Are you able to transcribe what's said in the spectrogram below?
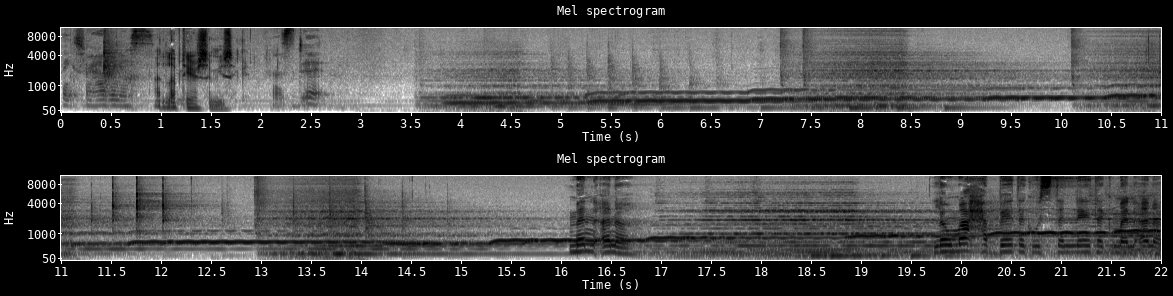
Thanks for having us. I'd love to hear some music. Let's do it. من أنا؟ لو ما حبيتك واستنيتك من أنا؟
